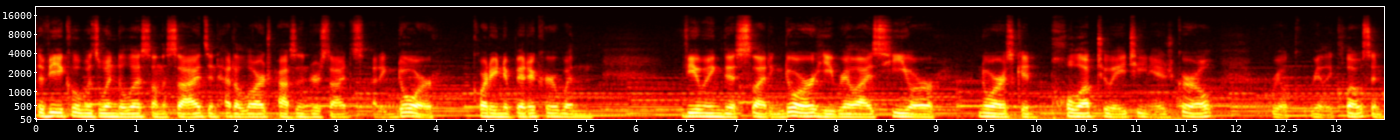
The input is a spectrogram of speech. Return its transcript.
The vehicle was windowless on the sides and had a large passenger side sliding door. According to Bittaker, when viewing this sliding door, he realized he or Norris could pull up to a teenage girl, real really close, and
